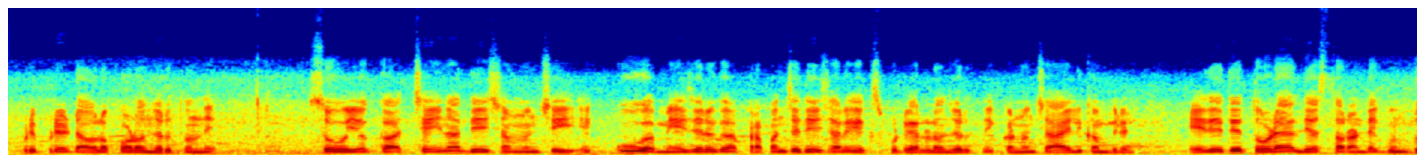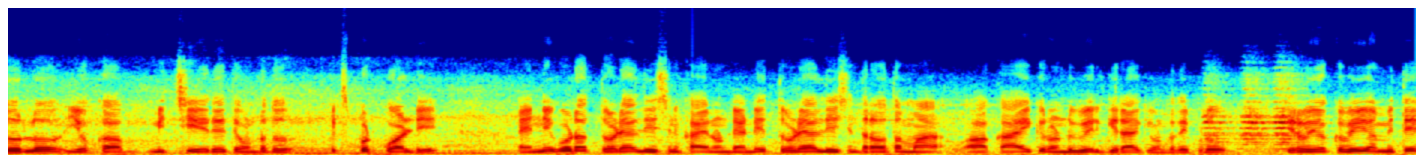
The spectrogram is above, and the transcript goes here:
ఇప్పుడిప్పుడే డెవలప్ అవ్వడం జరుగుతుంది. సో ఈ యొక్క చైనా దేశం నుంచి ఎక్కువగా మేజర్గా ప్రపంచ దేశాలకు ఎక్స్పోర్ట్ వెళ్ళడం జరుగుతుంది. ఇక్కడ నుంచి ఆయిల్ కంపెనీ ఏదైతే తోడయాలు చేస్తారో అంటే గుంటూరులో ఈ యొక్క మిర్చి ఏదైతే ఉంటుందో ఎక్స్పోర్ట్ క్వాలిటీ అవన్నీ కూడా తొడయాలు తీసిన కాయలు ఉంటాయండి. తొడయాలు తీసిన తర్వాత మా ఆ కాయకి రెండు వేలు గిరాకీ ఉంటుంది. ఇప్పుడు ఇరవై ఒక్క వెయ్యి అమ్మితే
